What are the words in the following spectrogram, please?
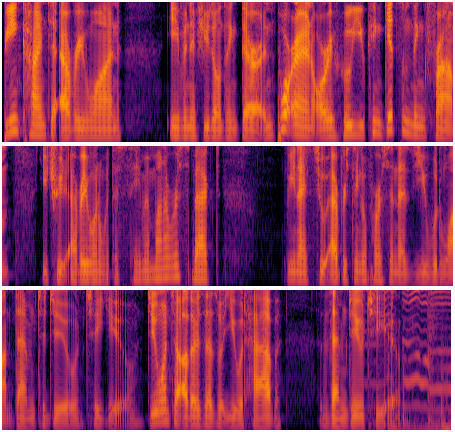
Being kind to everyone, even if you don't think they're important or who you can get something from. You treat everyone with the same amount of respect. Be nice to every single person as you would want them to do to you. Do unto others as what you would have them do to you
